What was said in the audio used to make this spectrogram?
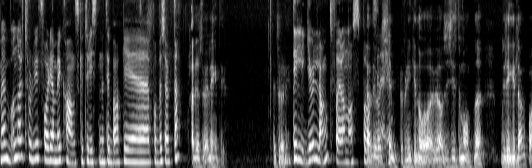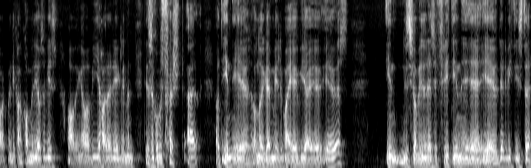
men Når tror du vi får de amerikanske turistene tilbake på besøk? da? Ja, Det tror jeg lenge til. De ligger jo langt foran oss på vaksinering. Ja, De har vært kjempeflinke nå altså, de siste månedene. De ligger langt bak, men de kan komme de også hvis, avhengig av hva vi har av regler. Men det som kommer først, er at inn i EU, og Norge er medlem av EU via EØS inn, Hvis man begynner å reise fritt inn i EU, det er det viktigste.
